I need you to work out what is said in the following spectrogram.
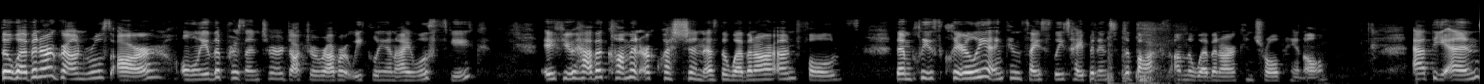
The webinar ground rules are only the presenter, Dr. Robert Weekly, and I will speak. If you have a comment or question as the webinar unfolds, then please clearly and concisely type it into the box on the webinar control panel. At the end,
